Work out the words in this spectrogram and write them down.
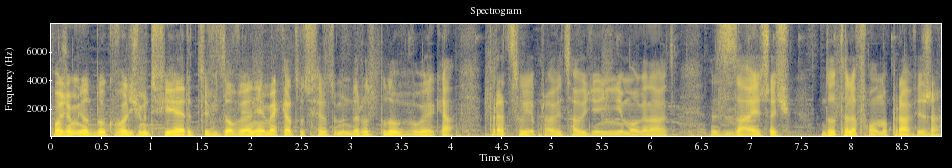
poziom i odblokowaliśmy twierdzę widzowie. Ja nie wiem jak ja to twierdzę będę rozbudowywał, jak ja pracuję prawie cały dzień i nie mogę nawet zajrzeć do telefonu prawie, że.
